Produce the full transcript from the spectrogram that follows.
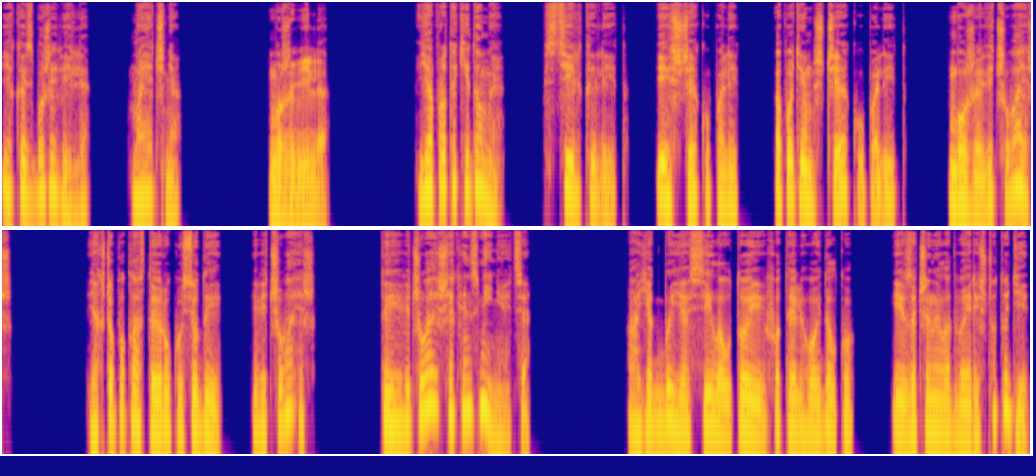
Якесь божевілля, маячня. Божевілля? Я про такі доми. Стільки літ, і ще купа літ, а потім ще купа літ. Боже, відчуваєш? Якщо покласти руку сюди, відчуваєш? Ти відчуваєш, як він змінюється? А якби я сіла у той фотель гойдалку і зачинила двері, що тоді?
